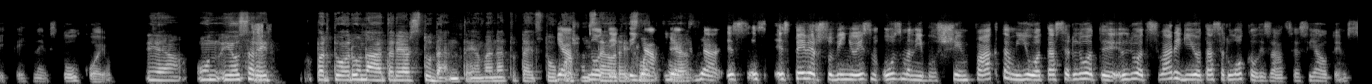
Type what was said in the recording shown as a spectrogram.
tikai, nevis tulkoju. Jā, un jūs arī par to runājat arī ar studentiem, vai ne? Tu teici, tūkošanas jā, noteikti, jā, jā, jā. Es, es, es pievērsu viņu uzmanību šim faktam, jo tas ir ļoti, ļoti svarīgi, jo tas ir lokalizācijas jautājums.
